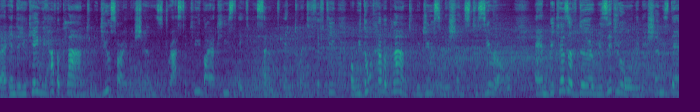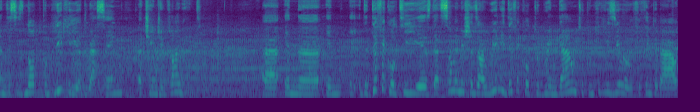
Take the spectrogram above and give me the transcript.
Uh, in the UK, we have a plan to reduce our emissions drastically by at least 80% in 2050, but we don't have a plan to reduce emissions to zero. And because of the residual emissions, then this is not completely addressing a changing climate. Uh, in, uh, in, in, the difficulty is that some emissions are really difficult to bring down to completely zero. If you think about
